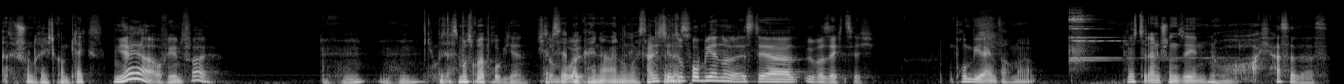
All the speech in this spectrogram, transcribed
Also schon recht komplex. Ja, ja, auf jeden Fall. Ich muss, Das muss mal probieren. Ich habe selber keine Ahnung, was Kann ich den so ist. probieren oder ist der über 60? Probier einfach mal. Wirst du dann schon sehen. Oh, ich hasse das.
